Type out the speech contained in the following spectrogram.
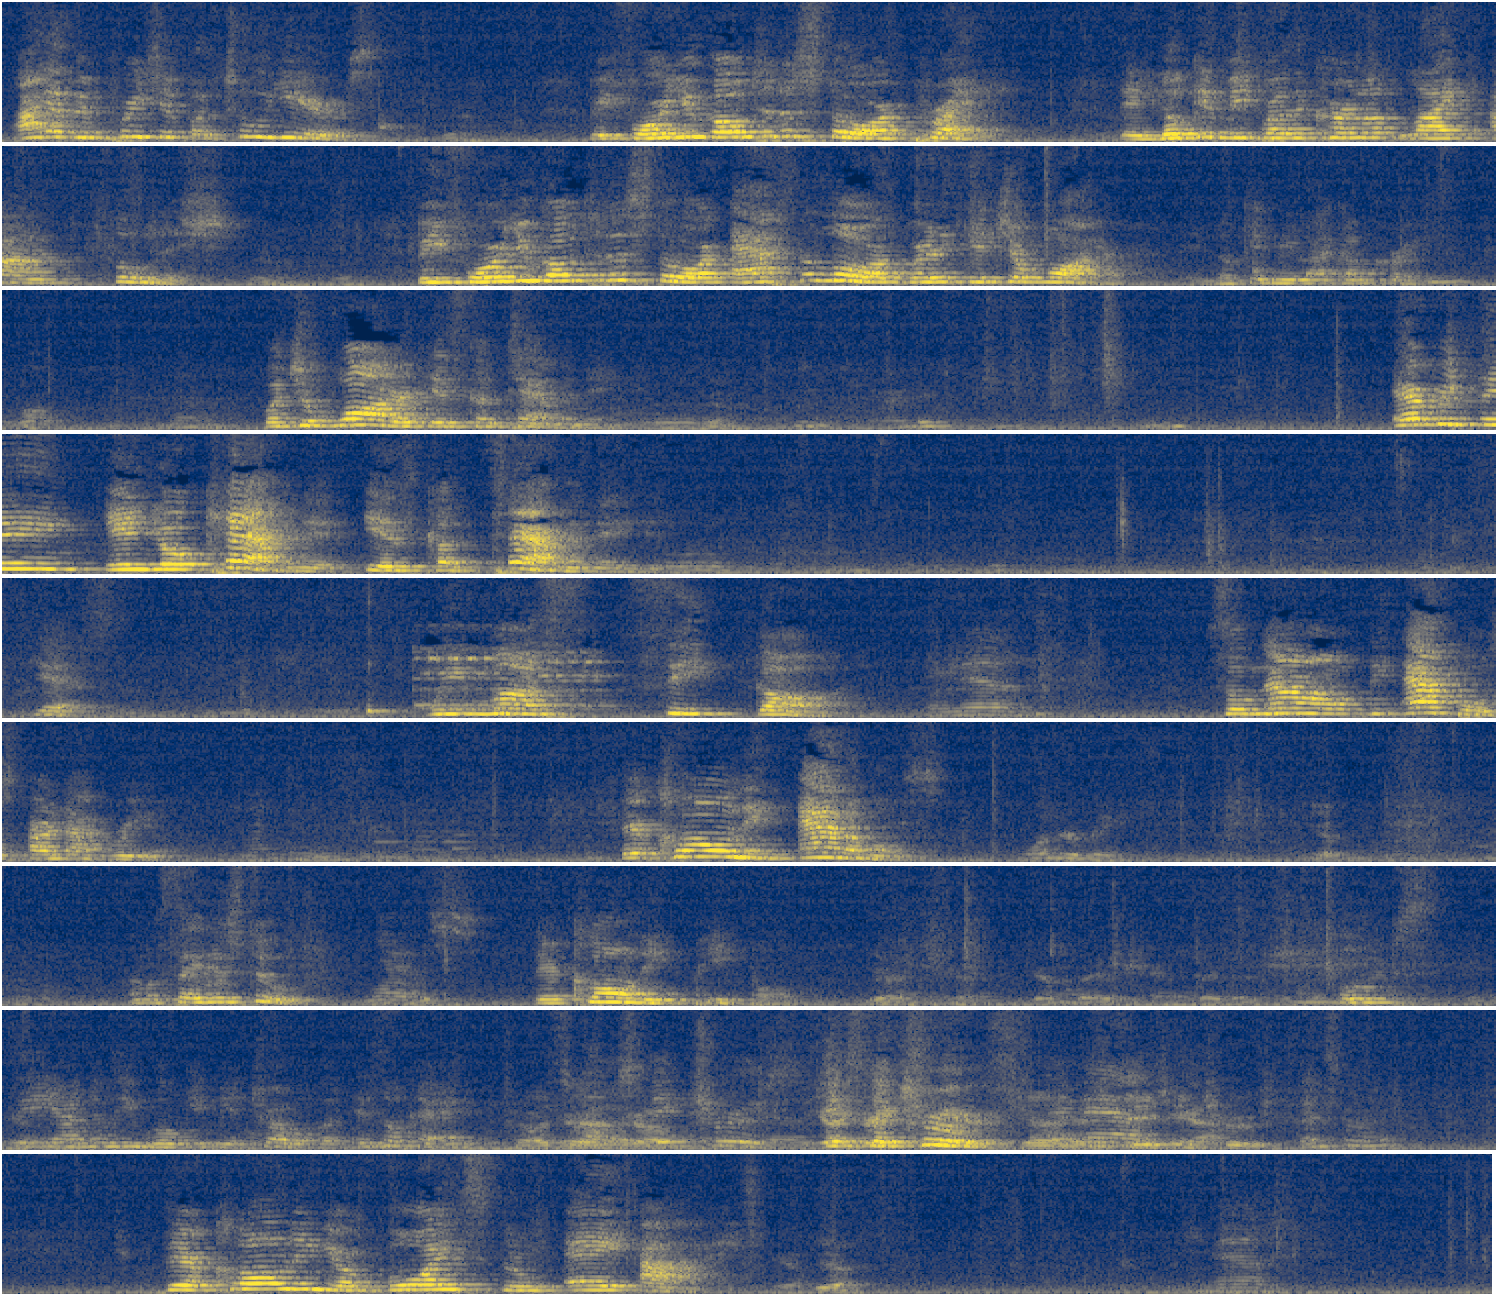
I have been preaching for two years. Before you go to the store, pray. They look at me, Brother Colonel, like I'm foolish. Before you go to the store, ask the Lord where to get your water. They look at me like I'm crazy. But your water is contaminated. Everything in your cabinet is contaminated. Yes. We must seek God. Amen. So now the apples are not real. Mm-hmm. They're cloning animals. Wonder me. Yep. I'm going to say this too. Yes. They're cloning people. Yes, yes, they, they do. Oops. See, I knew he was going to get me in trouble, but it's okay. No, it's You're all not right. so- Speak truth. It's the great truth. Yeah, Amen. speaking Yeah. truth. That's all right. They're cloning your voice through AI, Yeah. Amen.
